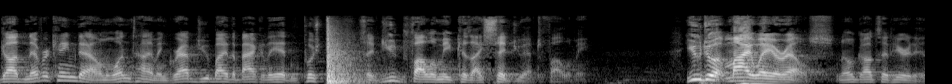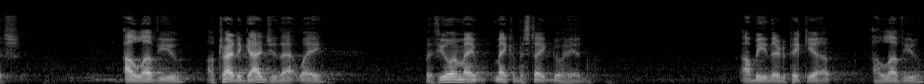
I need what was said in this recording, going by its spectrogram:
God never came down one time and grabbed you by the back of the head and pushed you and said, You'd follow me because I said you have to follow me. You do it my way or else. No, God said, Here it is. I'll love you. I'll try to guide you that way. But if you want to make, a mistake, go ahead. I'll be there to pick you up. I'll love you.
